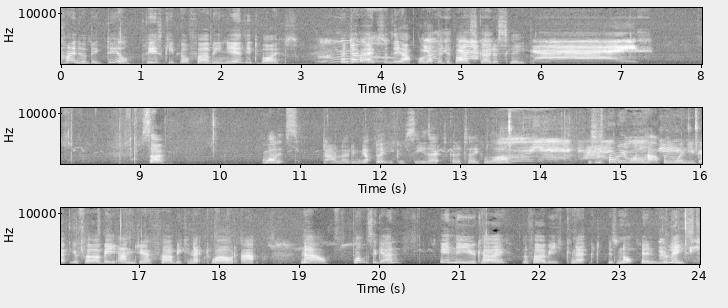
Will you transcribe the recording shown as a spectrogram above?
kind of a big deal. Please keep your Furby near the device. And don't exit the app or let the device go to sleep. So, while it's downloading the update, you can see that it's going to take a while. This is probably what will happen when you get your Furby and your Furby Connect World app. Now, once again, in the UK, the Furby Connect is not been released.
